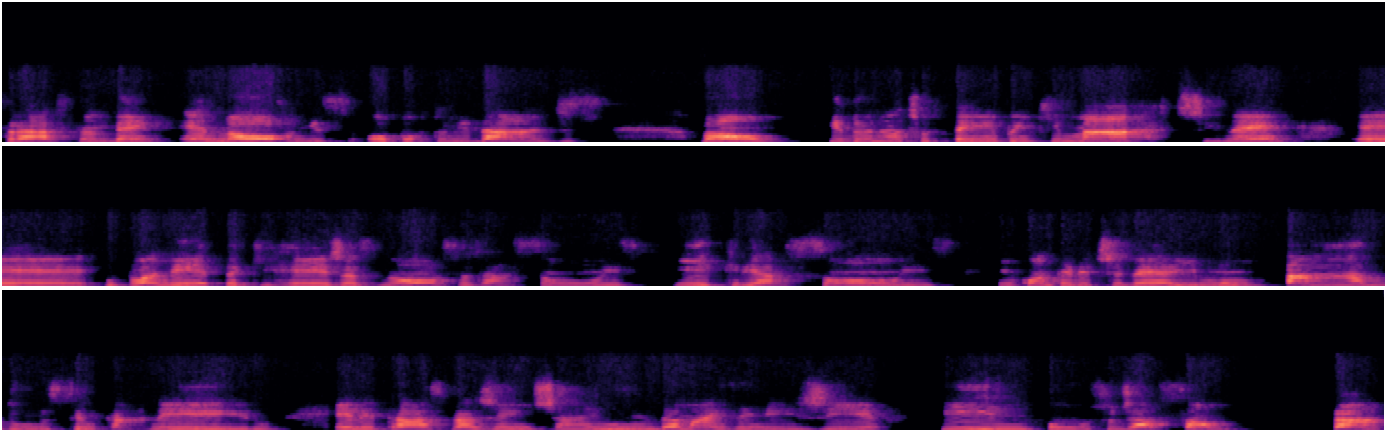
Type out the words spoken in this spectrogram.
traz também enormes oportunidades. Bom, e durante o tempo em que Marte, né, é, o planeta que rege as nossas ações e criações, enquanto ele estiver aí montado no seu carneiro, ele traz para a gente ainda mais energia e impulso de ação, tá?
